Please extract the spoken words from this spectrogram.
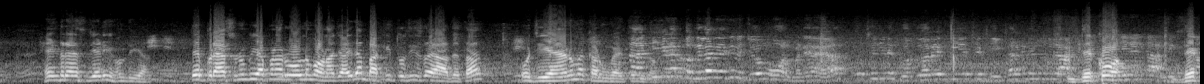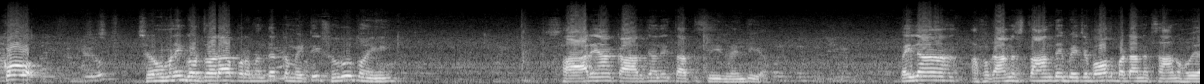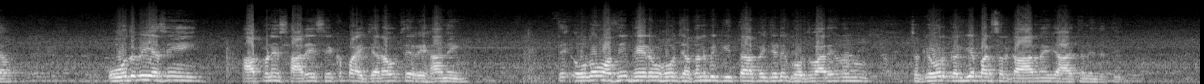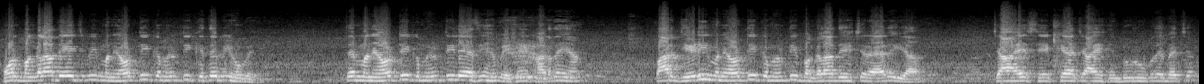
hindrance ਜਿਹੜੀ ਹੁੰਦੀ ਆ। ਤੇ ਪ੍ਰੈਸ ਨੂੰ ਵੀ ਆਪਣਾ ਰੋਲ ਨਿਭਾਉਣਾ ਚਾਹੀਦਾ ਬਾਕੀ ਤੁਸੀਂ ਸੁਝਾਅ ਦਿੱਤਾ। ਉਹ ਜੀ ਆਇਆਂ ਨੂੰ ਮੈਂ ਕਰੂੰਗਾ ਇੱਥੇ ਤਾਂ ਜੀ ਗੱਲ। ਜਿਹੜਾ ਬੰਗਲਾਦੇਸ਼ ਦੇ ਵਿੱਚ ਜੋ ਮਾਹੌਲ ਬਣਿਆ ਆ ਉੱਥੇ ਜਿਹੜੇ ਗੁਰਦੁਆਰੇ ਕੀ ਇੱਥੇ ਠੀਕ ਠਾਕ ਨੇ ਗੁਜ਼ਾਰਾ ਦੇਖੋ ਦੇਖੋ ਸ਼੍ਰੋਮਣੀ ਗੁਰਦੁਆਰਾ ਪ੍ਰਬੰਧਕ ਕਮੇਟੀ ਸ਼ੁਰੂ ਤੋਂ ਹੀ ਸਾਰਿਆਂ ਕਾਰਜਾਂ ਦੀ ਤਤਸੀਲ ਰਹਿੰਦੀ ਆ। ਪਹਿਲਾਂ ਅਫਗਾਨਿਸਤਾਨ ਦੇ ਵਿੱਚ ਬਹੁਤ ਵੱਡਾ ਨੁਕਸਾਨ ਹੋਇਆ। ਉਦੋਂ ਵੀ ਅਸੀਂ ਆਪਣੇ ਸਾਰੇ ਸਿੱਖ ਭਾਈਚਾਰਾ ਉੱਥੇ ਰਿਹਾ ਨਹੀਂ। ਤੇ ਉਦੋਂ ਅਸੀਂ ਫਿਰ ਉਹ ਯਤਨ ਵੀ ਕੀਤਾ ਵੀ ਜਿਹੜੇ ਗੁਰਦੁਆਰੇ ਉਹਨਾਂ ਨੂੰ ਸਿਕਿਉਰ ਕਰੀਏ, ਪਰ ਸਰਕਾਰ ਨੇ ਇਜਾਜ਼ਤ ਨਹੀਂ ਦਿੱਤੀ। ਹੁਣ ਬੰਗਲਾਦੇਸ਼ 'ਚ ਵੀ ਮਿਨੋਰਟੀ ਕਮਿਊਨਿਟੀ ਕਿਤੇ ਵੀ ਹੋਵੇ, ਤੇ ਮਿਨੋਰਟੀ ਕਮਿਊਨਿਟੀ ਲਈ ਅਸੀਂ ਹਮੇਸ਼ਾ ਹੀ ਖੜਦੇ ਹਾਂ। ਪਰ ਜਿਹੜੀ ਮਿਨੋਰਟੀ ਕਮਿਊਨਿਟੀ ਬੰਗਲਾਦੇਸ਼ 'ਚ ਰਹਿ ਰਹੀ ਆ, ਚਾਹੇ ਸਿੱਖ ਆ, ਚਾਹੇ ਹਿੰਦੂ ਰੂਪ ਦੇ ਵਿੱਚ,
